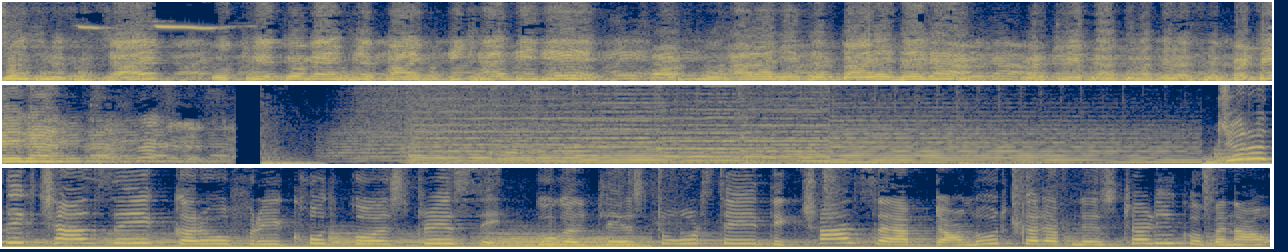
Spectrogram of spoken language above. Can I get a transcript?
सूक्ष्म सिंचाई? तो खेतों में ऐसे पाइप दिखा दीजिए और फुहारा जैसे पानी देगा और खेत अच्छा तरह से पटेगा जुड़ो दीक्षांत से करो फ्री खुद को स्ट्रेस से। गूगल प्ले स्टोर से दीक्षांत ऐप डाउनलोड कर अपने स्टडी को बनाओ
